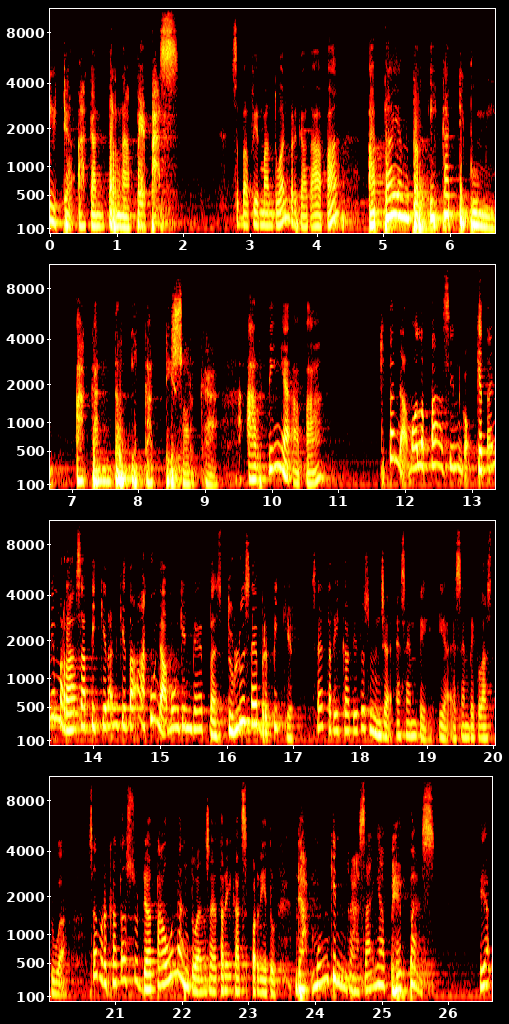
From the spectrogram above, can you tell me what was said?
tidak akan pernah bebas. Sebab firman Tuhan berkata apa? Apa yang terikat di bumi akan terikat di sorga. Artinya apa? Kita tidak mau lepasin kok. Kita ini merasa pikiran kita, aku tidak mungkin bebas. Dulu saya berpikir, saya terikat itu semenjak SMP, ya SMP kelas 2. Saya berkata sudah tahunan Tuhan saya terikat seperti itu. Tidak mungkin rasanya bebas. Ya,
